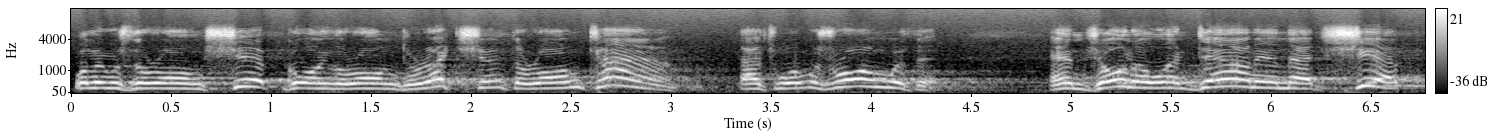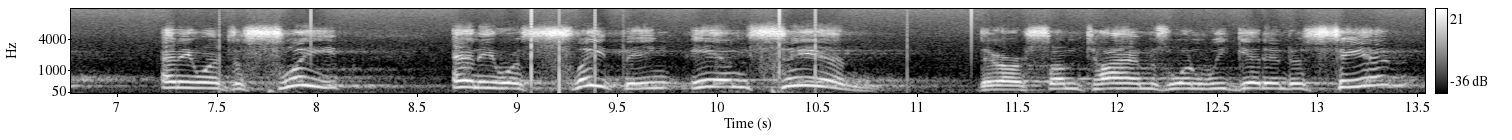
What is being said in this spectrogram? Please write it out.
Well, it was the wrong ship going the wrong direction at the wrong time. That's what was wrong with it. And Jonah went down in that ship and he went to sleep and he was sleeping in sin. There are some times when we get into sin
